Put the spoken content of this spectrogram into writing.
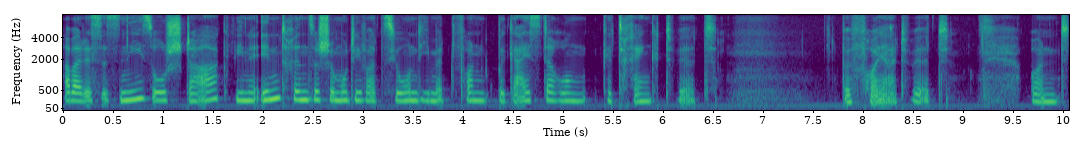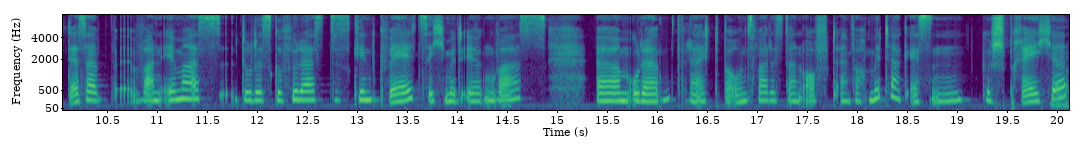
Aber das ist nie so stark wie eine intrinsische Motivation, die mit von Begeisterung getränkt wird, befeuert wird. Und deshalb, wann immer du das Gefühl hast, das Kind quält sich mit irgendwas, ähm, oder vielleicht bei uns war das dann oft einfach Mittagessen-Gespräche, ja.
